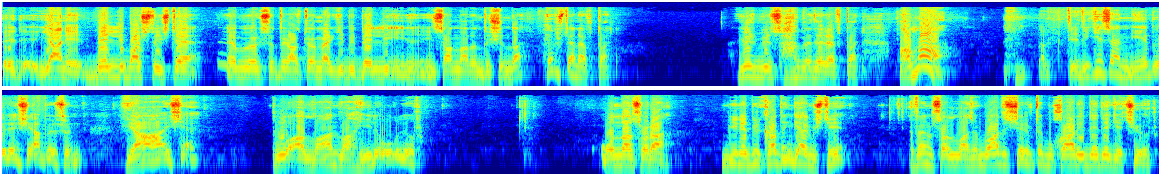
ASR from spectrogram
E, yani belli başlı işte Ebu Bekir Sıddık Ömer gibi belli insanların dışında hepsinden eftal. Yüz bin sahabeden eftal. Ama bak dedi ki sen niye böyle şey yapıyorsun? Ya Ayşe bu Allah'ın vahiyle oluyor. Ondan sonra yine bir kadın gelmişti. Efendimiz sallallahu aleyhi ve sellem bu hadis-i şerifte Bukhari'de de geçiyor.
